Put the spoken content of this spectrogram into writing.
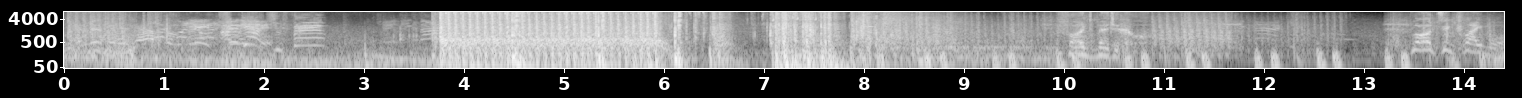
The mission is half complete. Finish it. fam! Find medical. Launching Claymore.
